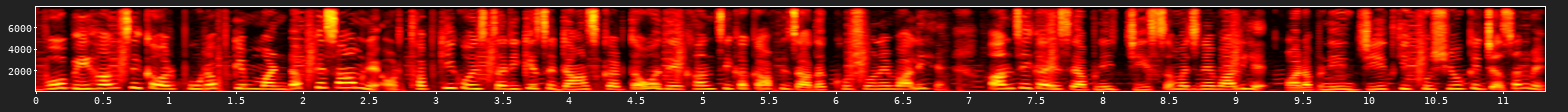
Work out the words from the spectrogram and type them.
वो भी हंसिका और पूरब के मंडप के सामने। और थपकी को इस तरीके से डांस करता हुआ देख हंसिका काफ़ी ज़्यादा खुश होने वाली है। हंसिका इसे अपनी जीत समझने वाली है और अपनी जीत की खुशियों के जश्न में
